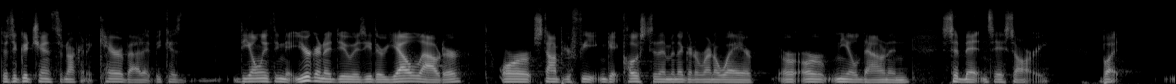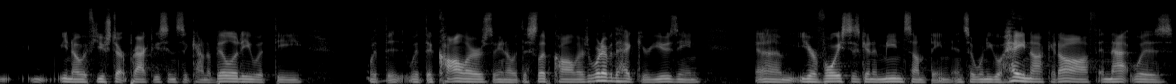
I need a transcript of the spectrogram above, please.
there's a good chance they're not going to care about it because the only thing that you're going to do is either yell louder or stomp your feet and get close to them and they're going to run away or, or, or kneel down and submit and say sorry. But you know, if you start practicing this accountability with the with the with the collars, you know, with the slip collars, whatever the heck you're using, um, your voice is going to mean something. And so when you go, "Hey, knock it off," and that was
